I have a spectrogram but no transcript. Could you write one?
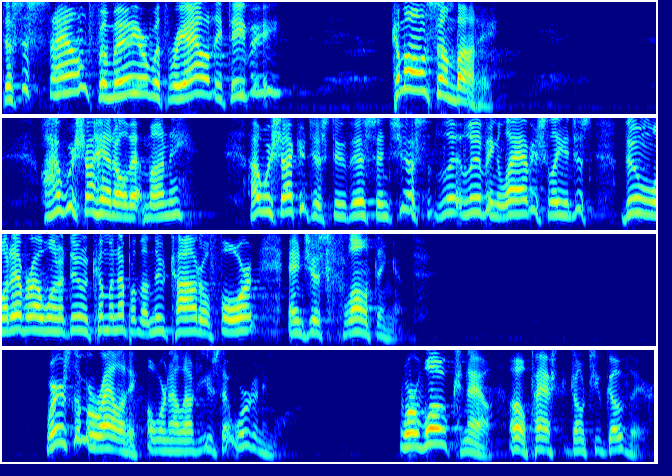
Does this sound familiar with reality TV? Come on, somebody. I wish I had all that money. I wish I could just do this and just li- living lavishly and just doing whatever I want to do and coming up with a new title for it and just flaunting it. Where's the morality? Oh, we're not allowed to use that word anymore. We're woke now. Oh, Pastor, don't you go there.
